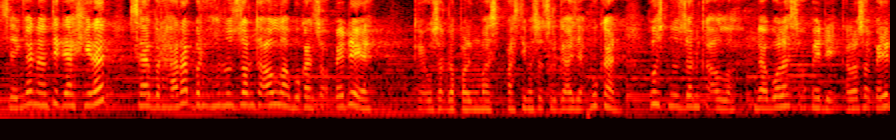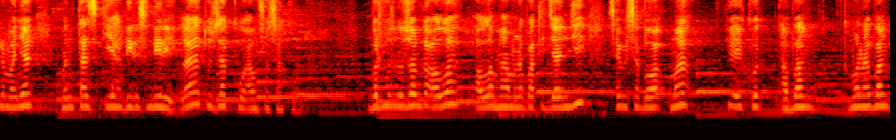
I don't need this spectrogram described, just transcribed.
Sehingga nanti di akhirat saya berharap berhunuzon ke Allah, bukan sok pede ya. Kayak Ustaz udah paling mas, pasti masuk surga aja. Bukan, husnuzon ke Allah. Nggak boleh sok pede. Kalau sok pede namanya mentazkiyah diri sendiri. La tuzaku anfusakum berhusnuzon ke Allah, Allah maha menepati janji, saya bisa bawa mak, yuk ikut abang, ke mana bang?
